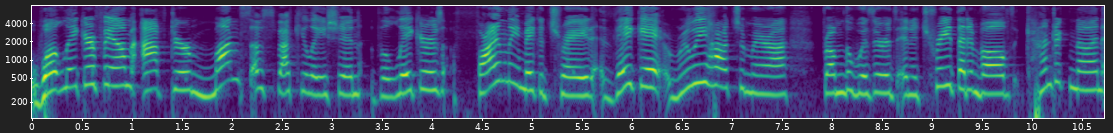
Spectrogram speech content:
Well, Laker fam, after months of speculation, the Lakers finally make a trade. They get Rui Hachimura from the Wizards in a trade that involves Kendrick Nunn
